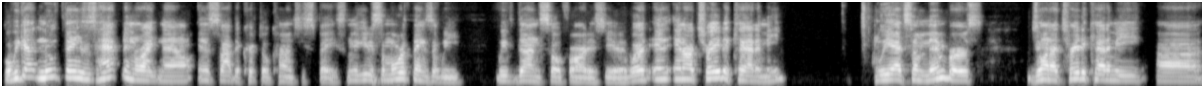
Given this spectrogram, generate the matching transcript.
But we got new things that's happening right now inside the cryptocurrency space. Let me give you some more things that we we've done so far this year. Well, in, in our trade academy, we had some members join our trade academy uh,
